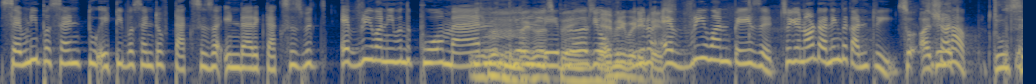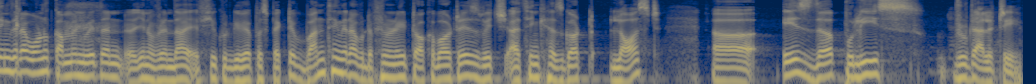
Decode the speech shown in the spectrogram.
70% to 80% of taxes are indirect taxes, which everyone, even the poor man, Even your laborers, your, Everybody you know, pays. everyone pays it. So you're not running the country. So I think shut like, up. two things that I want to come in with, and uh, you know, Vrinda, if you could give your perspective. One thing that I would definitely talk about is, which I think has got lost, uh, is the police brutality,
